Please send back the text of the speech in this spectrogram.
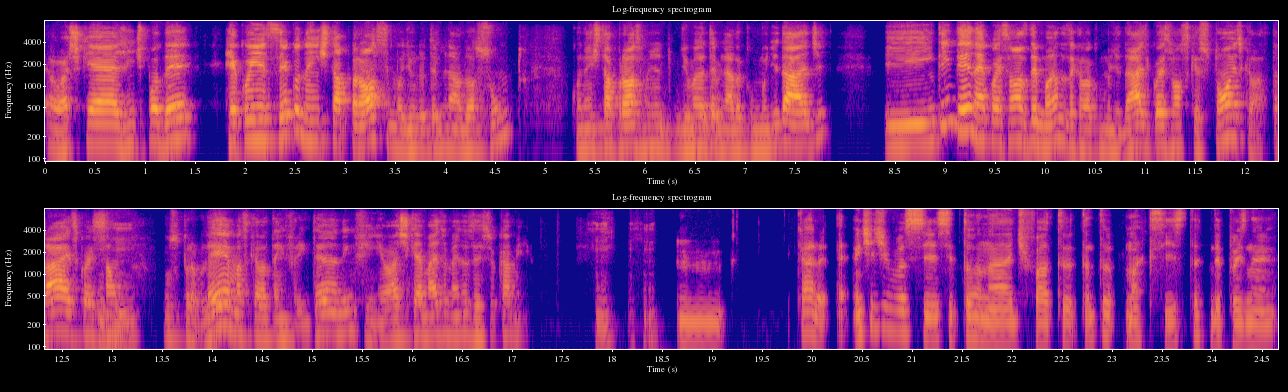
eu acho que é a gente poder reconhecer quando a gente está próximo de um determinado assunto, quando a gente está próximo de uma determinada comunidade e entender, né, quais são as demandas daquela comunidade, quais são as questões que ela traz, quais uhum. são os problemas que ela está enfrentando, enfim, eu acho que é mais ou menos esse o caminho. Uhum. Hum, cara, é, antes de você se tornar de fato tanto marxista, depois, né,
